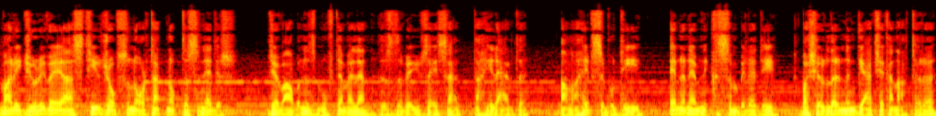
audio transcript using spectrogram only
Marie Curie veya Steve Jobs'un ortak noktası nedir? Cevabınız muhtemelen hızlı ve yüzeysel, dahilerdi. Ama hepsi bu değil. En önemli kısım bile değil. Başarılarının gerçek anahtarı,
